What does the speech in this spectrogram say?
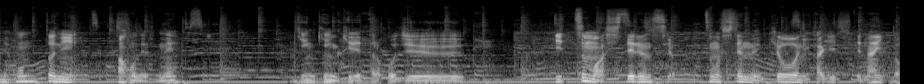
で本当にアホですね。現金切れたら補充いつもはしてるんすよ。いつもしてんのに今日に限ってないと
